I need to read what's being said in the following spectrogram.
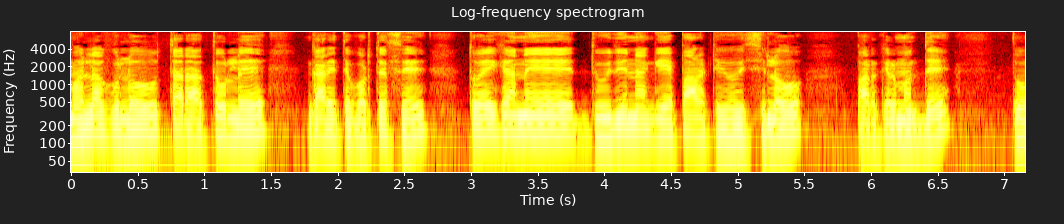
ময়লাগুলো তারা তুলে গাড়িতে পড়তেছে তো এখানে দুই দিন আগে পার্টি হয়েছিল পার্কের মধ্যে। তো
